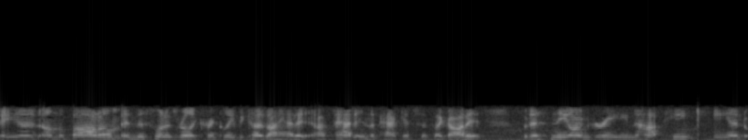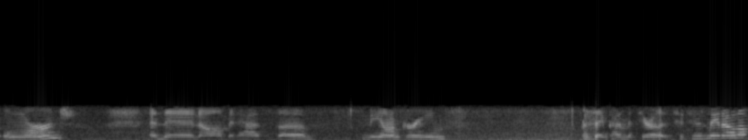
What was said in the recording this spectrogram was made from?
and on the bottom, and this one is really crinkly because I had it, I've had it in the package since I got it, but it's neon green, hot pink, and orange, and then um, it has the neon green, the same kind of material that tutu is made out of.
